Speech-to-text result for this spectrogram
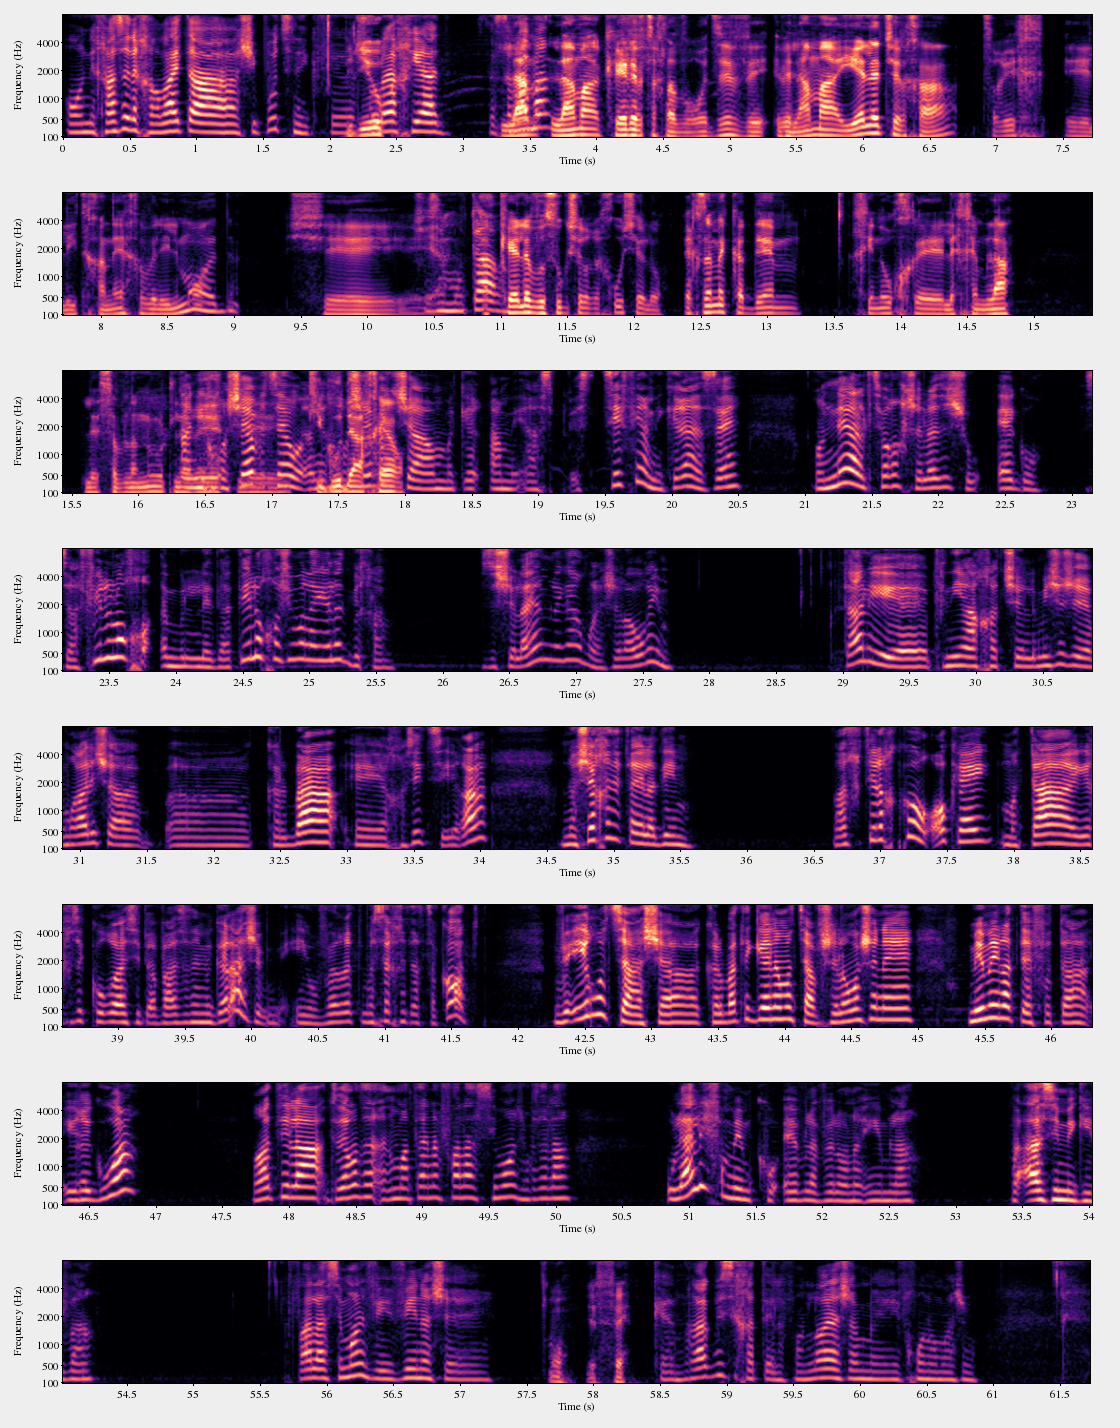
או נכנס אליך הביתה שיפוצניק. ושולח יד, זה למה, סבבה? למה הכלב צריך לעבור את זה, ו- ולמה הילד שלך צריך אה, להתחנך וללמוד שזה מותר. שהכלב הוא סוג של רכוש שלו. איך זה מקדם חינוך אה, לחמלה, לסבלנות, ל- אני חושבת, זהו, אני לכיבוד האחר? חושבת שהספציפי, המקרה הזה, עונה על צורך של איזשהו אגו. זה אפילו לא, הם לדעתי לא חושבים על הילד בכלל. זה שלהם לגמרי, של ההורים. הייתה לי אה, פנייה אחת של מישהי שאמרה לי שהכלבה אה, יחסית צעירה, נושכת את הילדים. ואז התחלתי לחקור, אוקיי, מתי, איך זה קורה, הסיטואציה, ואז אני מגלה שהיא עוברת מסכת הצקות. והיא רוצה שהכלבה תגיע למצב שלא משנה מי מלטף אותה, היא רגועה. אמרתי לה, אתה יודע מתי, נפל האסימון? אמרתי לה, אולי לפעמים כואב לה ולא נעים לה, ואז היא מגיבה. נפל האסימון והיא הבינה ש... או, יפה. כן, רק בשיחת טלפון, לא היה שם אה, אבחון או משהו.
